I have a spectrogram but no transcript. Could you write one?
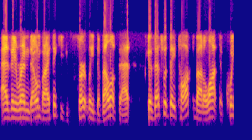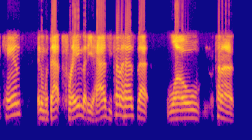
as a Rendon, but I think he could certainly develop that because that's what they talked about a lot the quick hands. And with that frame that he has, he kind of has that low, kind of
